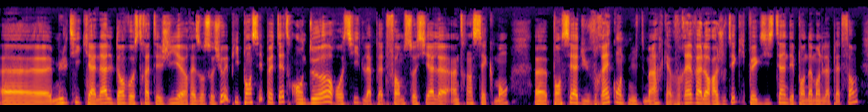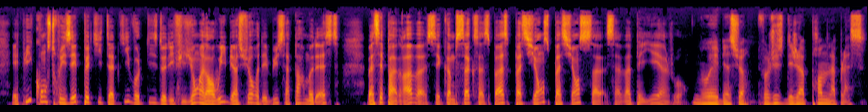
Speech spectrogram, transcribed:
euh, multicanal dans vos stratégies euh, réseaux sociaux et puis pensez peut-être en dehors aussi de la plateforme sociale euh, intrinsèquement. Pensez à du vrai contenu de marque, à vraie valeur ajoutée qui peut exister indépendamment de la plateforme. Et puis construisez petit à petit votre liste de diffusion. Alors oui, bien sûr, au début ça part modeste, bah c'est pas grave, c'est comme ça que ça se passe. Patience, patience, ça, va payer un jour. Oui, bien sûr. Il faut juste déjà prendre la place.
